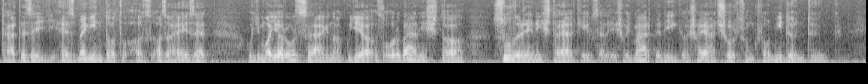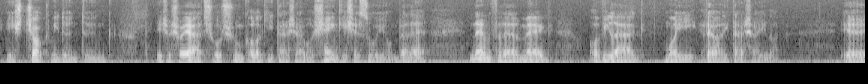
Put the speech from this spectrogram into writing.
Tehát ez, egy, ez megint ott az, az a helyzet, hogy Magyarországnak ugye az Orbánista szuverénista elképzelés, hogy már pedig a saját sorsunkról mi döntünk, és csak mi döntünk, és a saját sorsunk alakításába senki se szóljon bele, nem felel meg a világ mai realitásainak. E,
